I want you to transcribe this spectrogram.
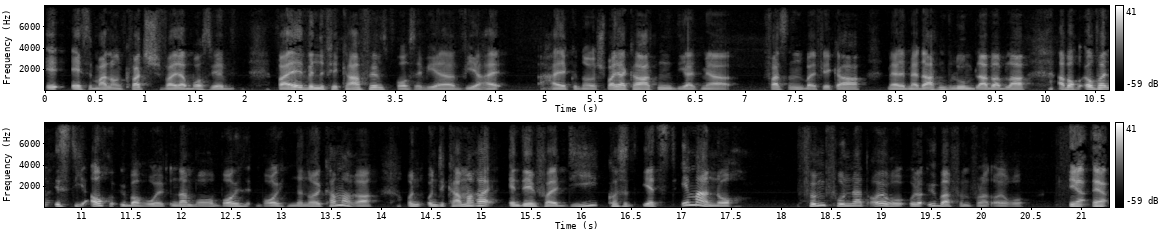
ist immer noch ein Quatsch, weil da brauchst du ja, weil wenn du 4K filmst, brauchst du ja wieder, wieder halt, neue Speicherkarten, die halt mehr fassen, bei 4K, mehr, mehr Datenvolumen, bla bla bla. Aber auch irgendwann ist die auch überholt und dann brauche brauch, brauch ich eine neue Kamera. Und, und die Kamera, in dem Fall die, kostet jetzt immer noch 500 Euro oder über 500 Euro. Ja, ja.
